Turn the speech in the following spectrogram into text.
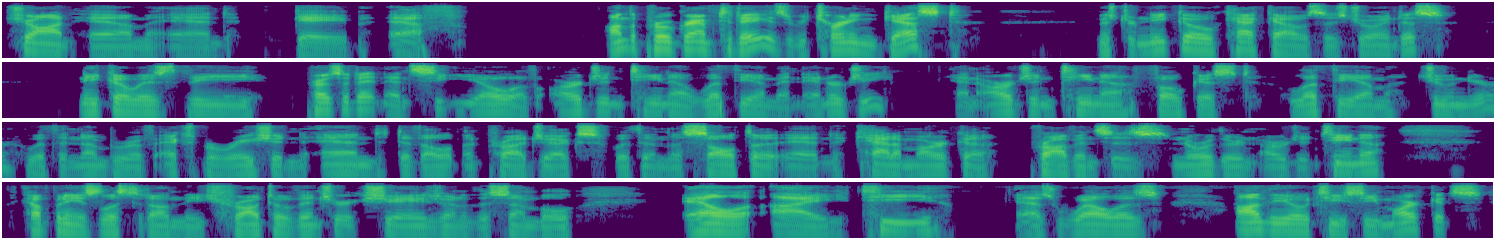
Sean M., and Gabe F. On the program today is a returning guest. Mr. Nico Cacos has joined us. Nico is the president and CEO of Argentina Lithium and Energy, an Argentina focused lithium junior with a number of exploration and development projects within the Salta and Catamarca provinces, northern Argentina. The company is listed on the Toronto Venture Exchange under the symbol LIT, as well as on the OTC markets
